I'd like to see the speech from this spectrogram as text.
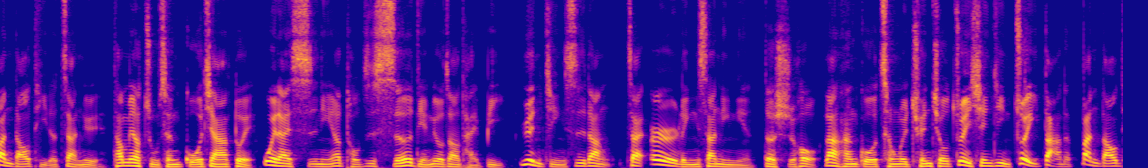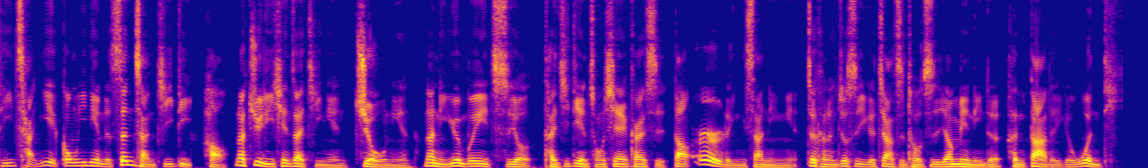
半导体的战略，他们要组成国家队，未来十年要投资十二点六兆台币，愿景是让在二零三零年的时候，让韩国成为全球最先进、最大的半导体产业供应链的生产基地。好，那距离现在几年？九年。那你愿不愿意持有台积电？从现在开始到二零三零年，这可能就是一个价值投资要面临的很大的一个问题。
